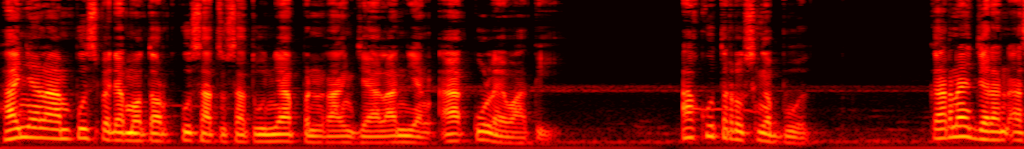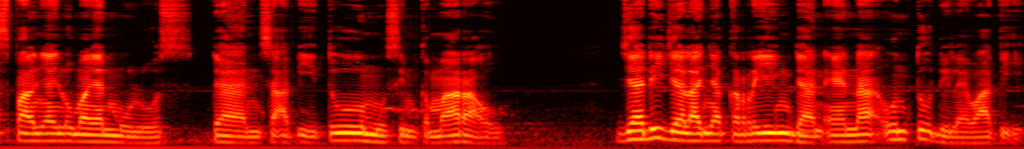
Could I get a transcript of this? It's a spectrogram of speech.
hanya lampu sepeda motorku satu-satunya penerang jalan yang aku lewati. Aku terus ngebut karena jalan aspalnya lumayan mulus dan saat itu musim kemarau. Jadi jalannya kering dan enak untuk dilewati.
